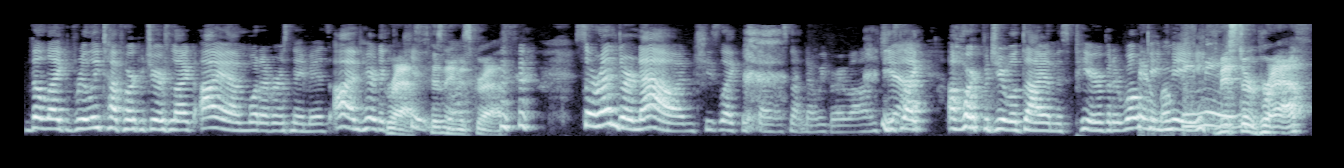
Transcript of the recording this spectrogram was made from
the like really tough hork Horcrux is like, I am whatever his name is. I'm here to Graf. kill- His name is Graf. Surrender now, and she's like, "This guy must not know me very well." And she's Yeah. like, "A Hork-Bajir will die on this pier, but it won't, It be, won't me. be me. Mr. Graf.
